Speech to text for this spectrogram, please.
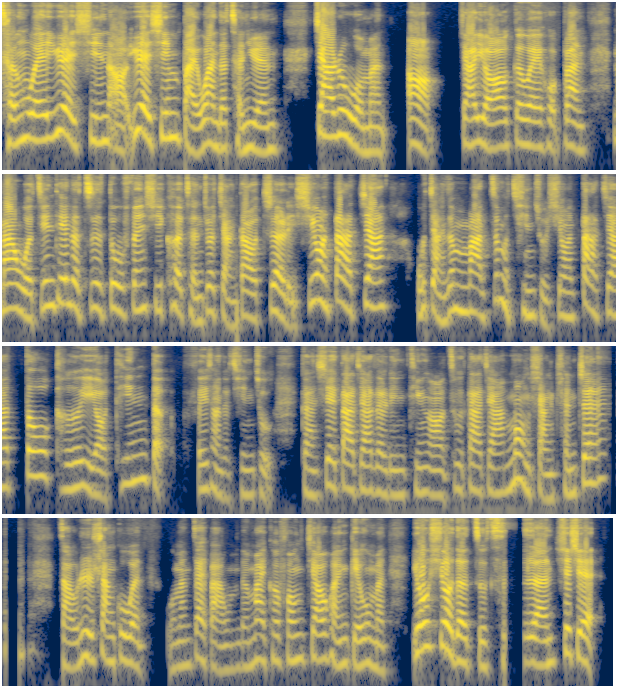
成为月薪啊月薪百万的成员，加入我们啊！加油，各位伙伴！那我今天的制度分析课程就讲到这里，希望大家我讲这么慢这么清楚，希望大家都可以哦听得非常的清楚。感谢大家的聆听啊！祝大家梦想成真。早日上顾问，我们再把我们的麦克风交还给我们优秀的主持人，谢谢。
